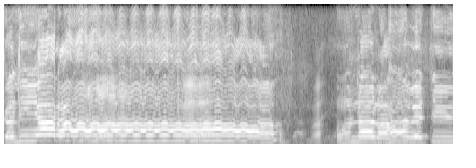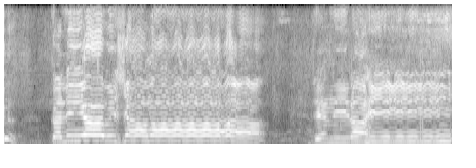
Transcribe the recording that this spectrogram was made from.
ਕਲੀਆਂ ਵਾਹ ਉਹਨਾਂ ਰਾਹਾਂ ਵਿੱਚ ਕਲੀਆਂ ਵਿਛਾਵਾਂ। ਜਿਨੀ ਰਾਹੀ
